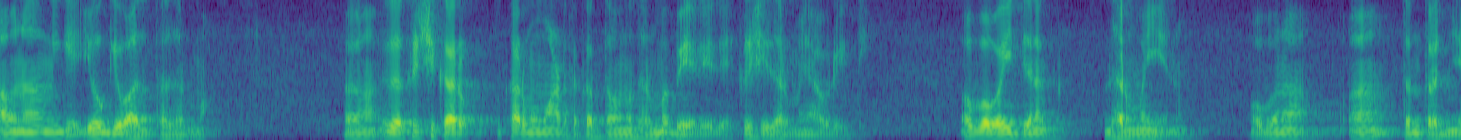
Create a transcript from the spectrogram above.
ಅವನಿಗೆ ಯೋಗ್ಯವಾದಂಥ ಧರ್ಮ. ಈಗ ಕೃಷಿಕರು ಕರ್ಮ ಮಾಡ್ತಕ್ಕಂಥವನ ಧರ್ಮ ಬೇರೆ ಇದೆ. ಕೃಷಿ ಧರ್ಮ ಯಾವ ರೀತಿ? ಒಬ್ಬ ವೈದ್ಯನ ಧರ್ಮ ಏನು? ಒಬ್ಬನ ತಂತ್ರಜ್ಞ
